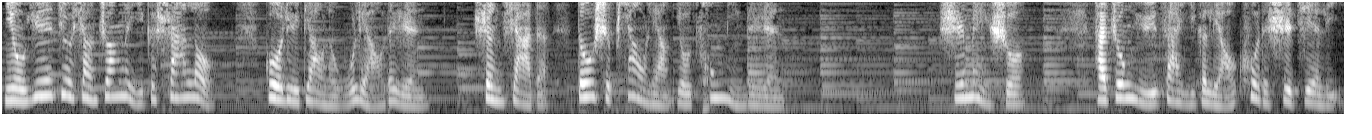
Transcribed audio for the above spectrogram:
纽约就像装了一个沙漏，过滤掉了无聊的人，剩下的都是漂亮又聪明的人。师妹说，她终于在一个辽阔的世界里。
